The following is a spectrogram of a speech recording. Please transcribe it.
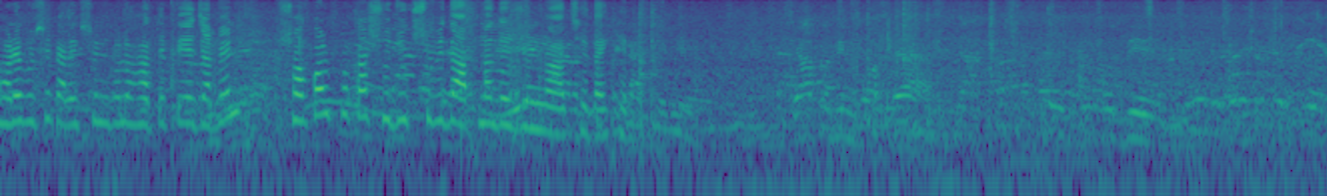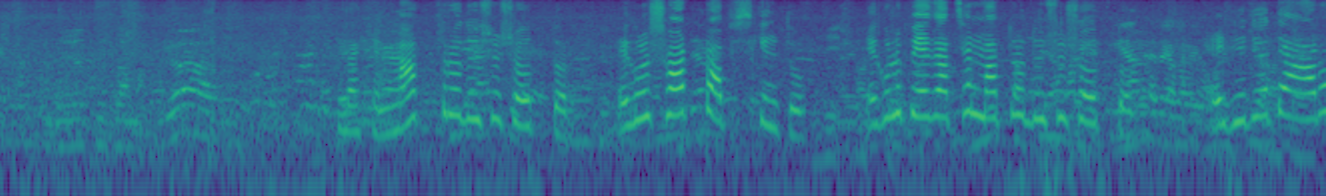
ঘরে বসে কালেকশনগুলো হাতে পেয়ে যাবেন। সকল প্রকার সুযোগ সুবিধা আপনাদের জন্য আছে দেখেন। দেখেন, মাত্র দুইশো সত্তর। এগুলো শর্ট টপস কিন্তু। এগুলো পেয়ে যাচ্ছেন মাত্র দুইশো সত্তর। এই ভিডিওতে আরও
